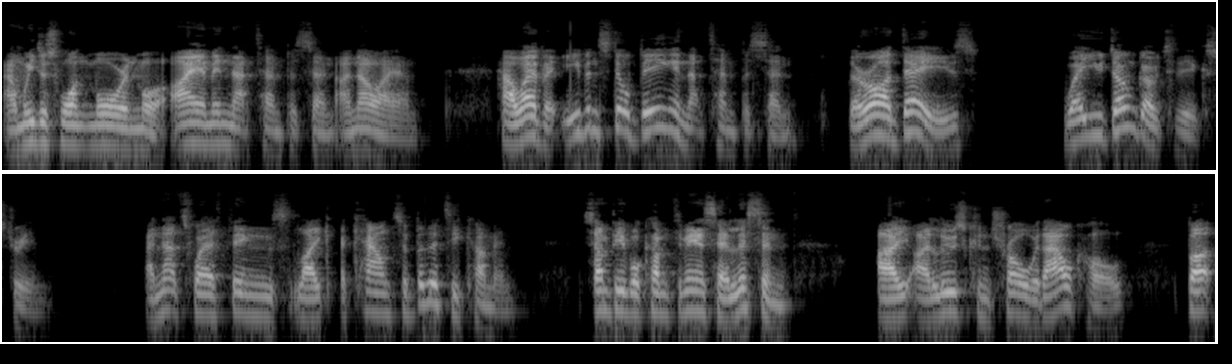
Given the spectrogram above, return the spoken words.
And we just want more and more. I am in that 10%. I know I am. However, even still being in that 10%, there are days where you don't go to the extreme. And that's where things like accountability come in. Some people come to me and say, listen, I, I lose control with alcohol, but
